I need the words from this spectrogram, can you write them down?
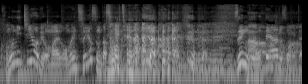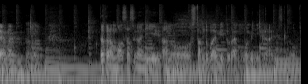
この日曜日お前お前に費やすんだぞみたいな。前後予定あるぞみたいな、だからまあさすがにあのスタンドバイミードラえもんは見に行かないですけど。もう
